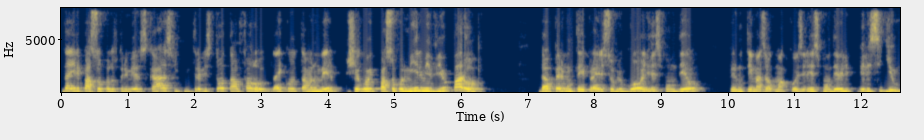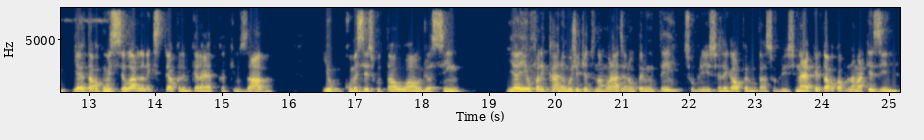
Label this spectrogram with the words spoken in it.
Daí ele passou pelos primeiros caras, entrevistou, tal, falou. Daí quando eu estava no meio, chegou e passou por mim, ele me viu, parou. Daí eu perguntei para ele sobre o gol, ele respondeu. Perguntei mais alguma coisa, ele respondeu, ele, ele seguiu. E aí eu estava com esse celular da Nextel, que eu lembro que era a época que usava, e eu comecei a escutar o áudio assim, e aí eu falei, caramba, hoje é dia dos namorados, eu não perguntei sobre isso, é legal perguntar sobre isso. E na época ele estava com a Bruna Marquezine, né?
